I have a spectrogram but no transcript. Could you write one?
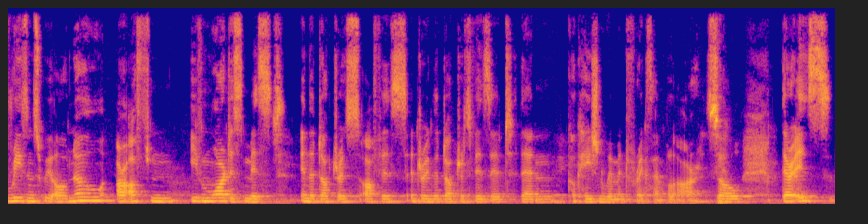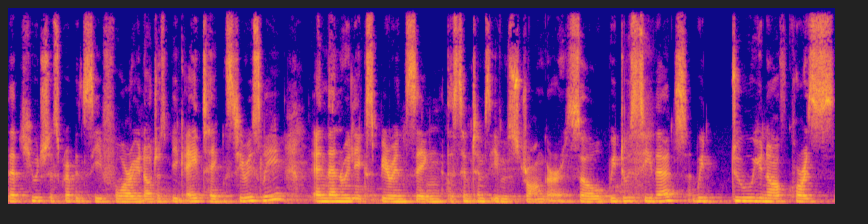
reasons we all know, are often even more dismissed in the doctor's office and during the doctor's visit than Caucasian women, for example, are. So yeah. there is that huge discrepancy for, you know, just being A, taken seriously and then really experiencing the symptoms even stronger. So we do see that. We do, you know, of course,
